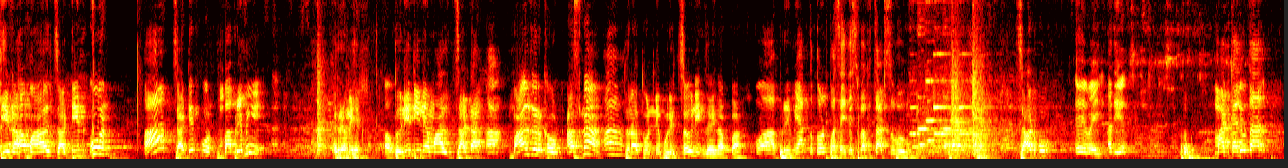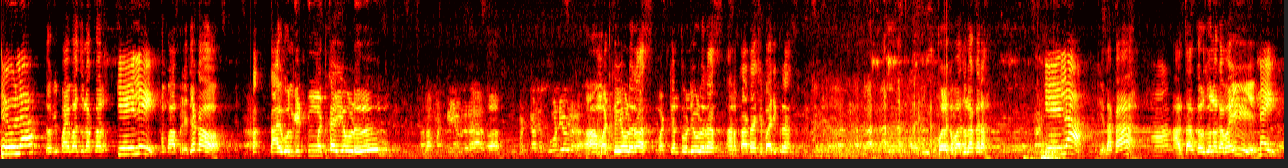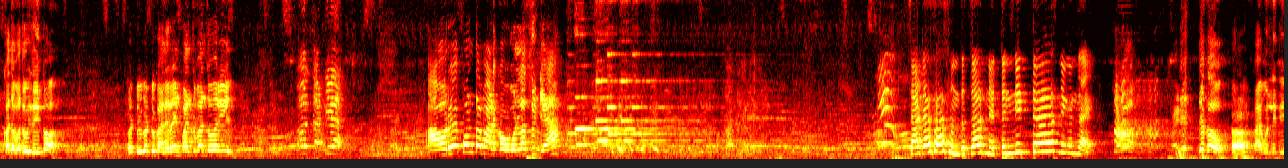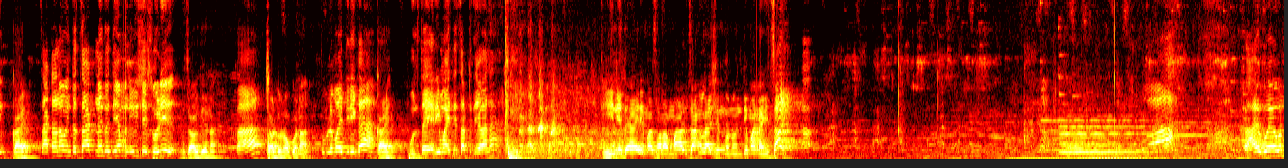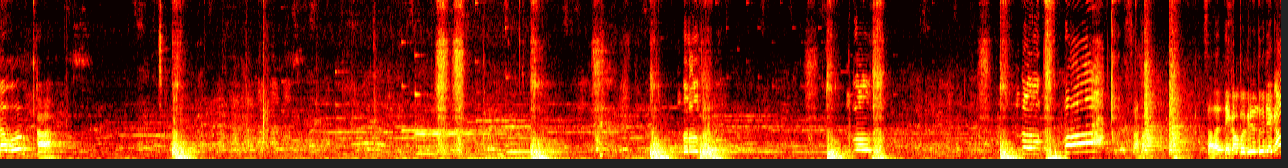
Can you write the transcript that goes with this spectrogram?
तिनं माल चाटीन कोण? हा? चाटीन कोण? बापरे मी? रमेश. तुने तिने माल चाटा. माल जर खाऊट. असना तुला तोंडने पुरी चव निघ जाईन आप्पा. बापरे मी अख्खं तोंड पसायचे बाकी चाटसो भाऊ चाट भो ए बाई आधी. माठ खाली उतार. ठेवला? दोघी पाय बाजूला कर. केले. बापरे दे का का- काय गोलगेट मटका एवढं? हा. मटका एवढं रास. मटक्यान तोंड एवढं रास. आणि काटाचे बारीक रास. पळक बाजूला करा. केला. केला का? हा. हालचाल करू नका बाई. नाही. कदा बदव जाईन तो. गड्डू गड्डू खाले राहीन पांच पांच वर येईल. आव रे कोणता बाडका बोलला सुंग्या? चाटाचा असून तर चाट नाही तर नीटच निघून जाय. दे दे का हो? हा. काय बोलली ती? काय? चाटा न होईन तर चाट नाही तर दे म्हणे विषय सोडी. जाऊ दे ना. का चाटू नको ना. तुला माहिती नाही का? काय? फुल तयारी माहिती चाट देवा ना तिने तयारी मसाला माल चांगला असेल म्हणून ती म्हणा चाट. काय गोयाव ना भो हा. साला. साला देखा बकरीन दूध आहे का?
